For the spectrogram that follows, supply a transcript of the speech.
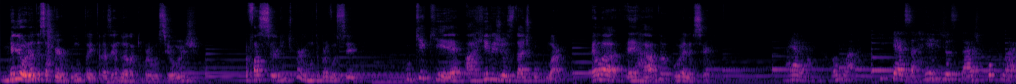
melhorando essa pergunta e trazendo ela aqui para você hoje, eu faço a seguinte pergunta para você: o que que é a religiosidade popular? Ela é errada ou ela é certa? Ai, ai, ai. Vamos lá. O que que é essa religiosidade popular?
